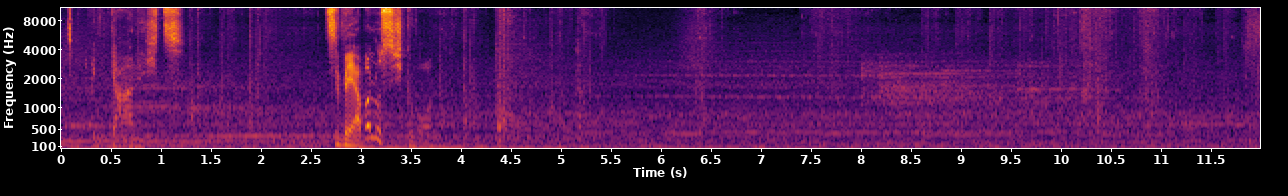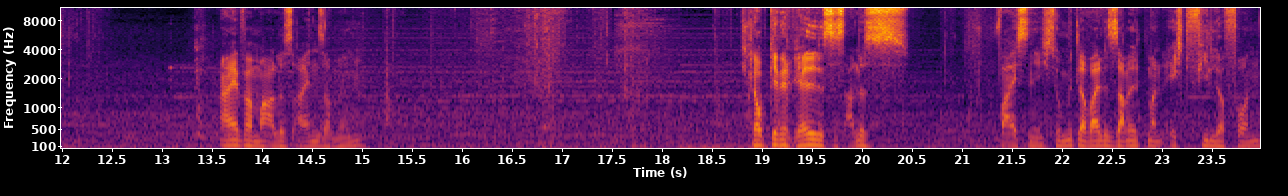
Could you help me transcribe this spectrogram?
Das bringt gar nichts. Es wäre aber lustig geworden. Einfach mal alles einsammeln. Ich glaube generell ist es alles... Weiß nicht. So mittlerweile sammelt man echt viel davon.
